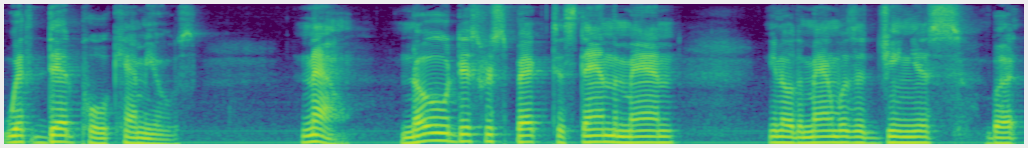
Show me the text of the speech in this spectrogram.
with Deadpool cameos. Now, no disrespect to Stan the man. You know, the man was a genius, but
